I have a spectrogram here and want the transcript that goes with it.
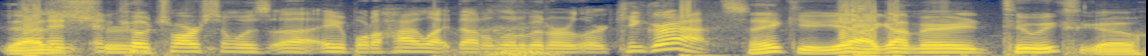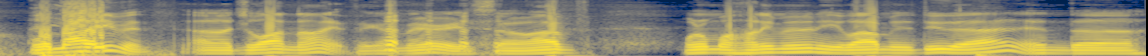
That and, is and. Coach Harsin was uh, able to highlight that a little bit earlier. Congrats. Thank you. Yeah, I got married two weeks ago. Well, not even uh, July 9th. I got married. so I've went on my honeymoon. He allowed me to do that, and uh,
